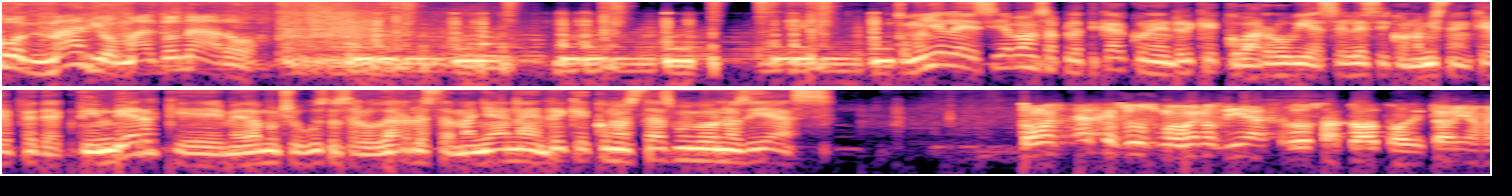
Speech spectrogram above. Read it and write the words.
con Mario Maldonado. Como ya le decía, vamos a platicar con Enrique Covarrubias, él es economista en jefe de Actinver, que me da mucho gusto saludarlo esta mañana. Enrique, ¿cómo estás? Muy buenos días. ¿Cómo estás, Jesús? Muy buenos días. Saludos a todo tu auditorio.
